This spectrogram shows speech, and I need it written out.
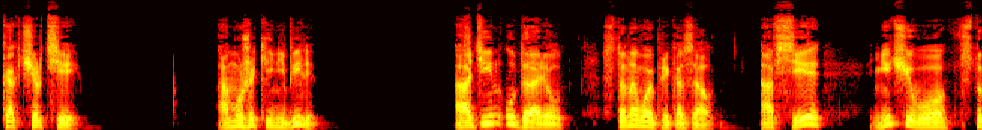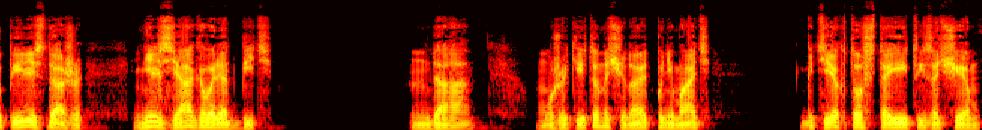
как чертей. А мужики не били? Один ударил, становой приказал, а все ничего, вступились даже. Нельзя, говорят, бить. Да, мужики-то начинают понимать, где кто стоит и зачем.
